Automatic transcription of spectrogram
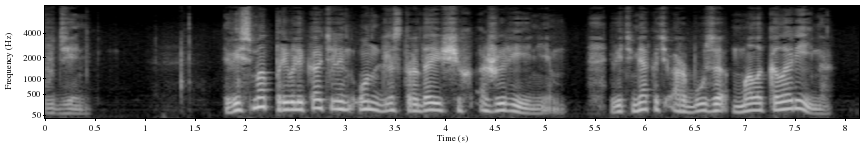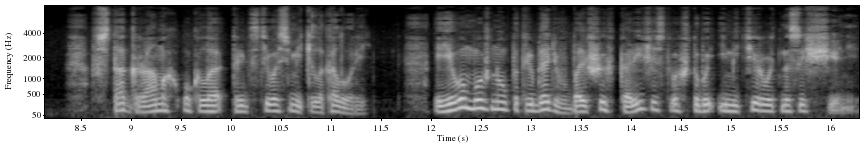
в день. Весьма привлекателен он для страдающих ожирением, ведь мякоть арбуза малокалорийна, в 100 граммах около 38 килокалорий, его можно употреблять в больших количествах, чтобы имитировать насыщение.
